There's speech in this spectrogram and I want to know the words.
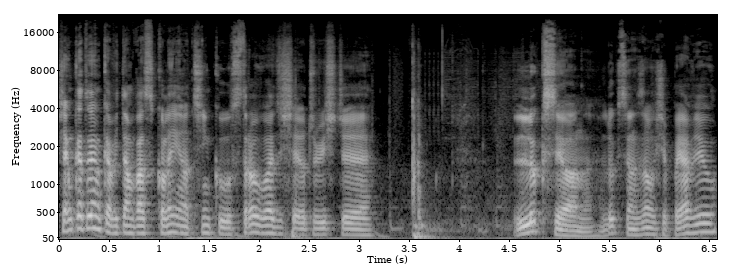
Siemka Tymka, witam was w kolejnym odcinku Strowa. Dzisiaj oczywiście Luxion. Luxion znowu się pojawił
